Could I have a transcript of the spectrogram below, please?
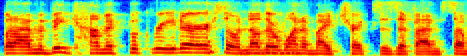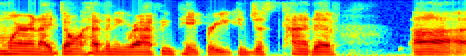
but I'm a big comic book reader, so another Mhm. one of my tricks is if I'm somewhere and I don't have any wrapping paper, you can just kind of uh,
